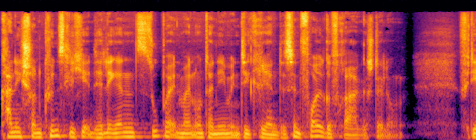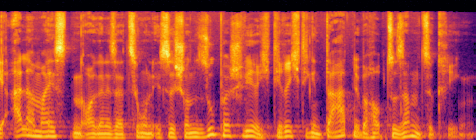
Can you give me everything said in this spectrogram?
kann ich schon künstliche Intelligenz super in mein Unternehmen integrieren? Das sind Folgefragestellungen. Für die allermeisten Organisationen ist es schon super schwierig, die richtigen Daten überhaupt zusammenzukriegen.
